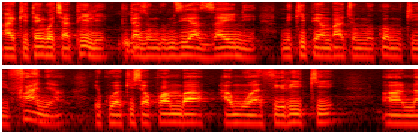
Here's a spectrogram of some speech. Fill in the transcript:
uh, kitengo cha pili, tutazungumzia zaidi ni kipi ambacho mmekuwa mkifanya ni kuhakikisha kwamba hamuathiriki na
